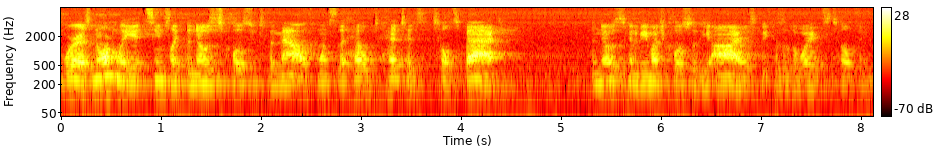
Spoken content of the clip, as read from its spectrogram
whereas normally it seems like the nose is closer to the mouth, once the head tilts back, the nose is going to be much closer to the eyes because of the way it's tilting.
